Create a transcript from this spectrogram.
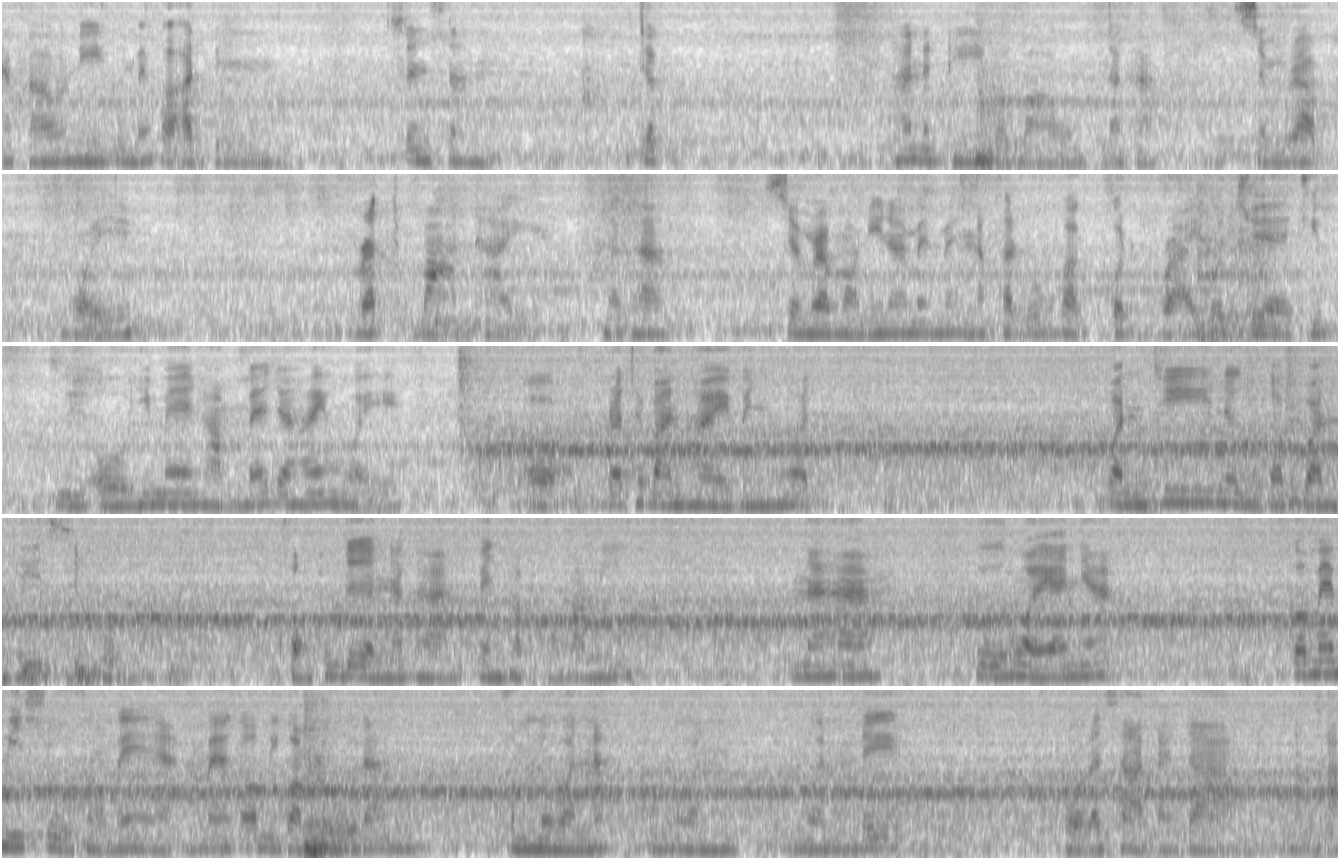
นะคะ วันนี้คุณแม่ขออัดเป็นสั้นๆจะห้านาทีเบาๆนะคะสำหรับหวยรัฐบาลไทยนะคะสำหรับหมอนี้นะแม่ๆนะคะลูกฝากกดไลค์กดแชร์คลิปวีโอที่แม่ทำแม่จะให้หวยเออรัฐบาลไทยเป็นงวด วันที่หนึ่งกับวันที่สิบหก ของทุกเดือนนะคะเป็นขับของมามินะคะคือหวยอันเนี้ยก็แม่มีสูตรของแม่ แม่ก็มีความรู้ด้านคำนวณนะคำนวณคำนวณเลขโหราศาสตร์ต่างๆนะคะ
